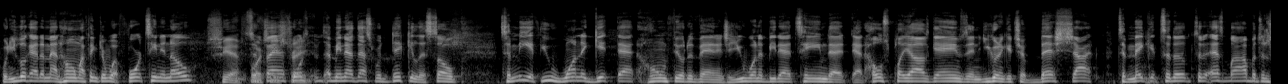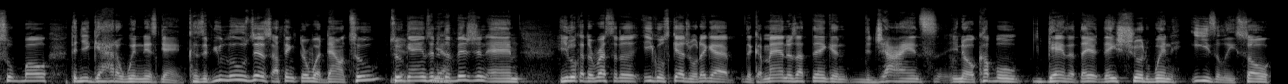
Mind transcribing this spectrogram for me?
When you look at them at home, I think they're what 14 and 0. Yeah, 14 fast straight. 14 I mean, that, that's ridiculous. So, to me, if you want to get that home field advantage and you want to be that team that that hosts playoffs games and you're going to get your best shot to make it to the to the S Bob or to the Super Bowl, then you got to win this game. Because if you lose this, I think they're what down two two games in Yeah. the division, and you look at the rest of the Eagles schedule. They got the Commanders, I think, and the Giants. You know, a couple games that they they should win easily. So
